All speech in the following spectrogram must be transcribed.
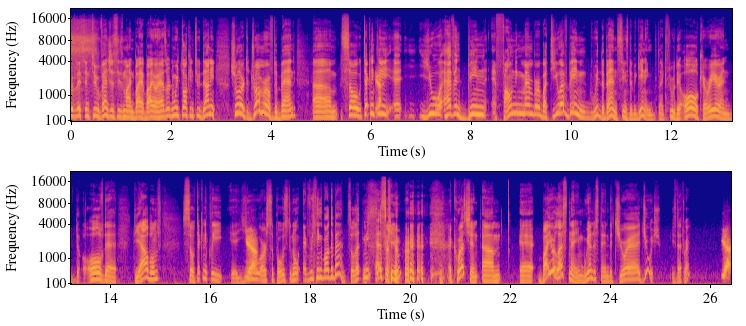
We've listened to Vengeance is Mine by Biohazard, and we're talking to Danny Schuler, the drummer of the band. Um, so, technically, uh, you haven't been a founding member, but you have been with the band since the beginning, like through the whole career and the, all of the, the albums. So, technically, uh, you Yeah. are supposed to know everything about the band. So, let me ask you a question. Um, uh, by your last name, we understand that you're uh, Jewish. Is that right? Yeah.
